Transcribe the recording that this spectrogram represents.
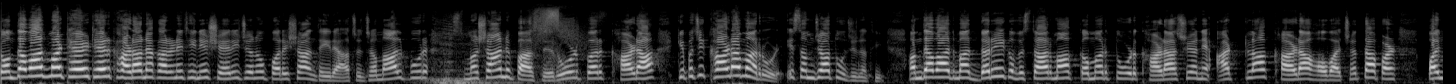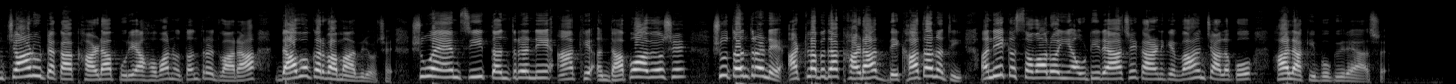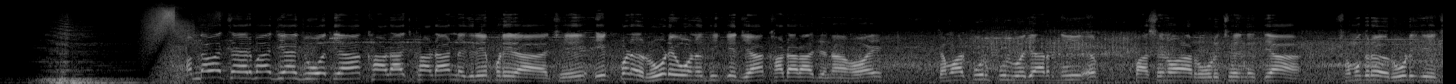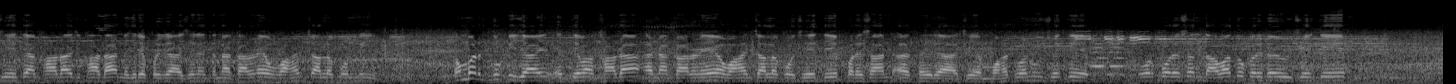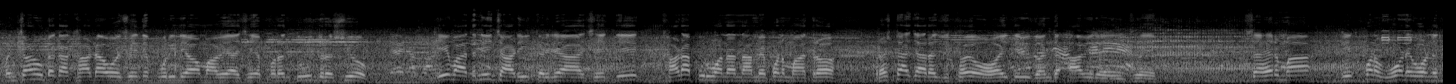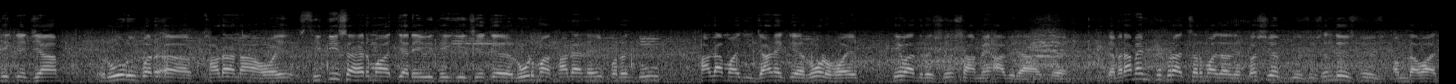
અમદાવાદમાં ઠેર ઠેર ખાડાના કારણે થઈને શહેરીજનો પરેશાન થઈ રહ્યા છે. જમાલપુર સ્મશાન પાસે રોડ પર ખાડા કે પછી ખાડામાં રોડ એ સમજાતું જ નથી. અમદાવાદમાં દરેક વિસ્તારમાં કમરતોડ ખાડા છે અને આટલા ખાડા હોવા છતાં પણ પંચાણું ટકા ખાડા પૂર્યા હોવાનો તંત્ર દ્વારા દાવો કરવામાં આવી રહ્યો છે. શું એમસી તંત્રને આંખે અંધાપો આવ્યો છે? શું તંત્રને આટલા બધા ખાડા દેખાતા નથી? અનેક સવાલો અહીંયા ઉઠી રહ્યા છે કારણ કે વાહન ચાલકો હાલાકી ભોગવી રહ્યા છે. અમદાવાદ શહેરમાં જ્યાં જુઓ ત્યાં ખાડા જ ખાડા નજરે પડી રહ્યા છે. એક પણ રોડ એવો નથી કે જ્યાં ખાડા રાજ ના હોય. જમાલપુર પુલ બજારની પાસેનો આ રોડ છે ને ત્યાં સમગ્ર રોડ જે છે ત્યાં ખાડા જ ખાડા નજરે પડી રહ્યા છે ને તેના કારણે વાહન ચાલકોની કમર તૂટી જાય તેવા ખાડાના કારણે વાહન ચાલકો છે તે પરેશાન થઈ રહ્યા છે. મહત્વનું છે કે કોર્પોરેશન દાવા તો કરી રહ્યું છે કે પંચાણું ટકા ખાડાઓ છે તે પૂરી દેવામાં આવ્યા છે, પરંતુ દ્રશ્યો એ વાતની ચાડી કરી રહ્યા છે કે ખાડા પૂરવાના નામે પણ માત્ર ભ્રષ્ટાચાર જ થયો હોય તેવી ગંધ આવી રહી છે. શહેરમાં એક પણ વોર્ડ એવો નથી કે જ્યાં રોડ ઉપર ખાડા ના હોય. સ્થિતિ શહેરમાં અત્યારે એવી થઈ ગઈ છે કે રોડમાં ખાડા નહીં, પરંતુ ખાડામાં જાણે કે રોડ હોય તેવા દ્રશ્યો સામે આવી રહ્યા છે. કેમેરામેન પુખરાજ શર્મા સાથે કશ્યપ જોશી સંદેશ ન્યૂઝ, અમદાવાદ.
